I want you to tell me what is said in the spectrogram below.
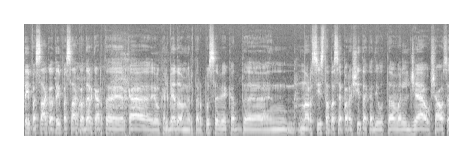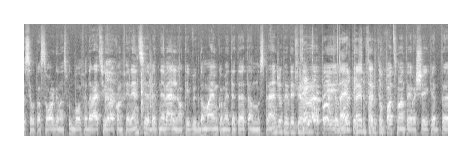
tai pasako, tai pasako dar kartą ir ką jau kalbėdavom ir tarpusavį, kad e, nors įstatuose parašyta, kad jau ta valdžia, aukščiausias jau tas organas futbolo federacijų yra konferencija, bet nevelnio, kaip vykdomajam komitete ten nusprendžia, tai taip ir tai, yra. tai, tai, taip, taip, Ir tu pats man tai rašai, kad e,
